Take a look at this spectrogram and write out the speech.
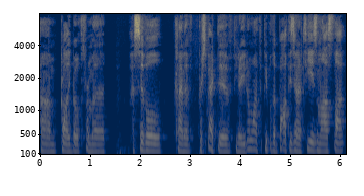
um, probably both from a, a civil kind of perspective. You know you don't want the people that bought these nfts and lost lot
